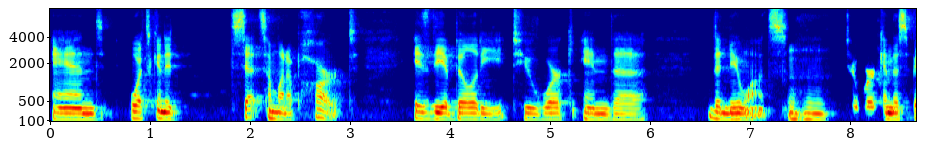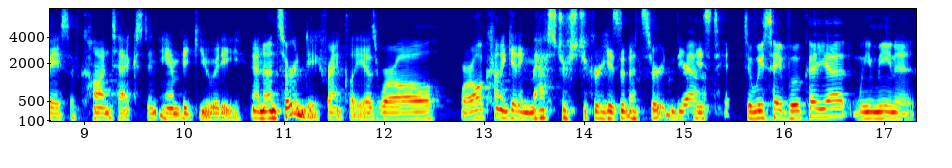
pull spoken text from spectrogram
and what's going to set someone apart is the ability to work in the the nuance, mm-hmm. to work in the space of context and ambiguity and uncertainty. Frankly, as we're all we're all kind of getting master's degrees in uncertainty yeah. these days. Did we say VUCA yet? We mean it.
